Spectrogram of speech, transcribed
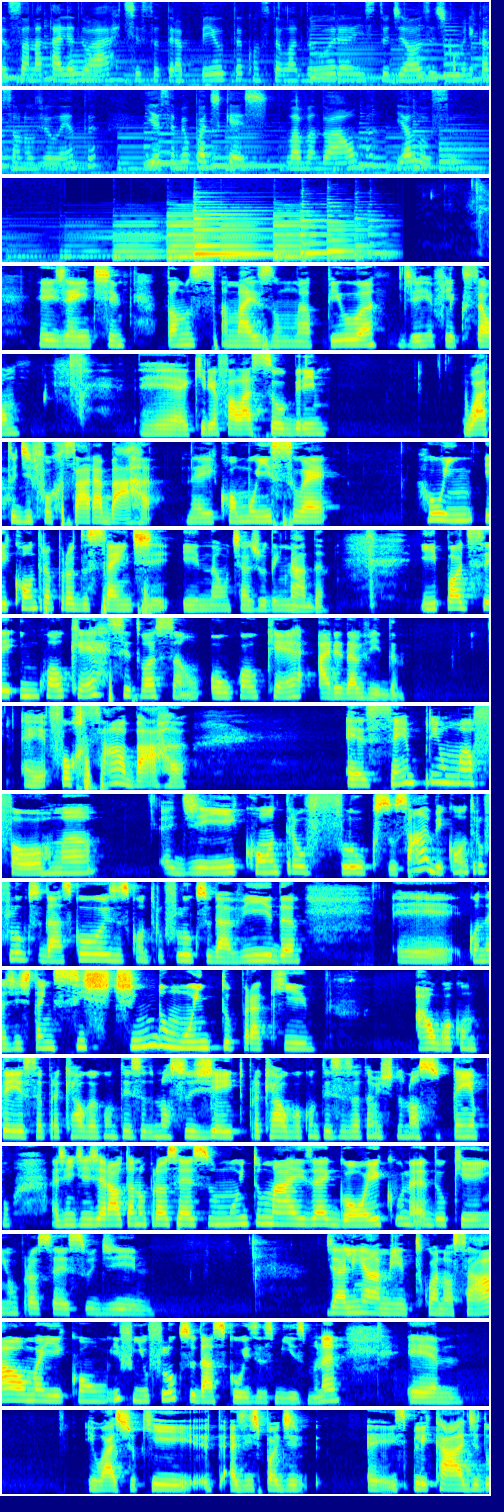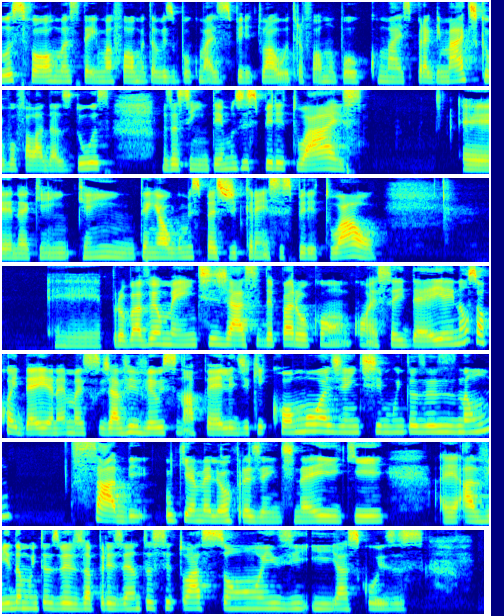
Eu sou a Natália Duarte, sou terapeuta, consteladora e estudiosa de comunicação não violenta, e esse é meu podcast, Lavando a Alma e a Louça. Ei, gente, vamos a mais uma pílula de reflexão. É, queria falar sobre o ato de forçar a barra, né? E como isso é ruim e contraproducente e não te ajuda em nada. E pode ser em qualquer situação ou qualquer área da vida. É, forçar a barra é sempre uma forma de ir contra o fluxo, sabe? Contra o fluxo das coisas, contra o fluxo da vida. É, quando a gente está insistindo muito para que algo aconteça, para que algo aconteça do nosso jeito, para que algo aconteça exatamente do nosso tempo. A gente, em geral, está num processo muito mais egóico, né, do que em um processo de, de alinhamento com a nossa alma e com, enfim, o fluxo das coisas mesmo, né? É, eu acho que a gente pode é, explicar de duas formas. Tem uma forma talvez um pouco mais espiritual, outra forma um pouco mais pragmática. Eu vou falar das duas, mas assim, em termos espirituais, é, né, quem, quem tem alguma espécie de crença espiritual. É, provavelmente já se deparou com, com essa ideia, e não só com a ideia, né, mas já viveu isso na pele, de que como a gente muitas vezes não sabe o que é melhor pra gente, né, e que é, a vida muitas vezes apresenta situações e, e as coisas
